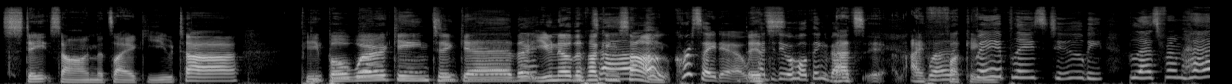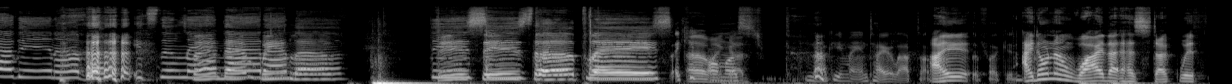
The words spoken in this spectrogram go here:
state song that's like Utah, people, People working together. together, You know the fucking oh, song. Oh, of course I do. We had to do a whole thing about That's it. I What a fucking great place to be, blessed from heaven above. it's the land that I love. This is the place. I keep Oh my God. almost knocking my entire laptop. I- the fucking. I don't know why that has stuck with.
